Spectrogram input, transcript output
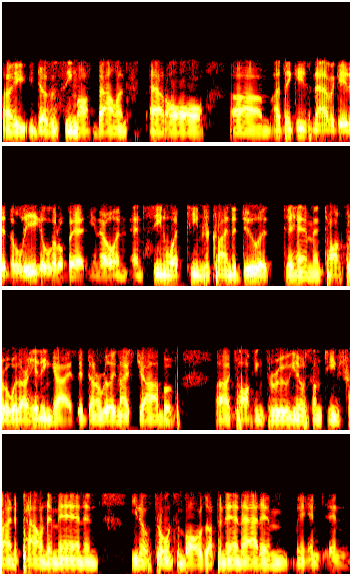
Uh, he, he doesn't seem off balance at all um, I think he's navigated the league a little bit, you know, and, and seen what teams are trying to do it to him and talk through it with our hitting guys. They've done a really nice job of uh, talking through, you know, some teams trying to pound him in and, you know, throwing some balls up and in at him in, in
